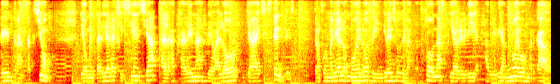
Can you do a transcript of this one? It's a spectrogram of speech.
de transacción y aumentaría la eficiencia a las cadenas de valor ya existentes. Transformaría los modelos de ingresos de las personas y abriría, abriría nuevos mercados.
